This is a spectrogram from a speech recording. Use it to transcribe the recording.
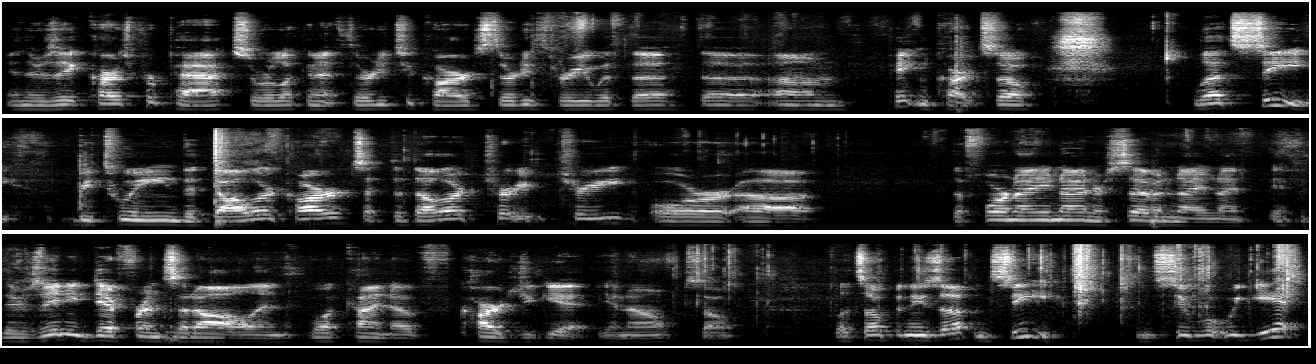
and there's eight cards per pack, so we're looking at 32 cards, 33 with the the um, Peyton card. So let's see between the dollar cards at the Dollar Tree, tree or uh, the 4.99 or 7.99, if there's any difference at all in what kind of cards you get, you know. So let's open these up and see and see what we get.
